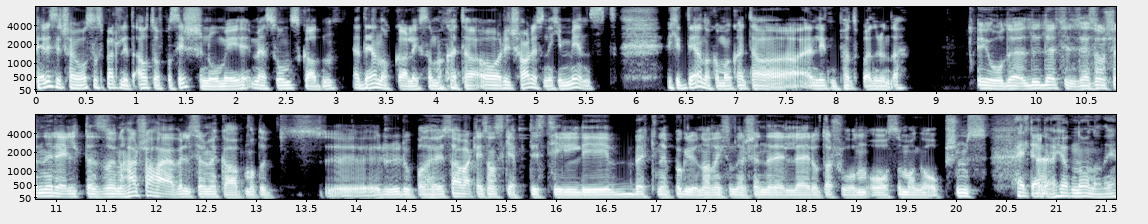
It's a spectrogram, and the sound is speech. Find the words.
Perisic har jo også spilt litt out of position nå med, med sonskaden. Er det noe liksom man kan ta, Og Richarlison, ikke minst. Er ikke det noe man kan ta en liten punt på en runde? Jo, det, det, synes jeg. Sånn generelt denne sesongen her, så har jeg vel, selv om jeg ikke har på en måte eh, ropa det høyt, så har jeg vært litt sånn skeptisk til de bøkene pga. Liksom den generelle rotasjonen og så mange options. Helt enig, jeg har ikke hatt noen av de.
